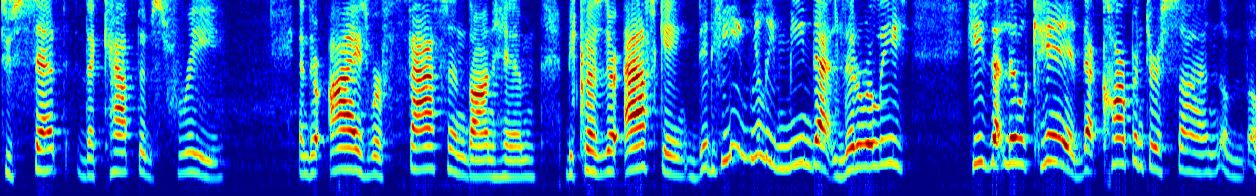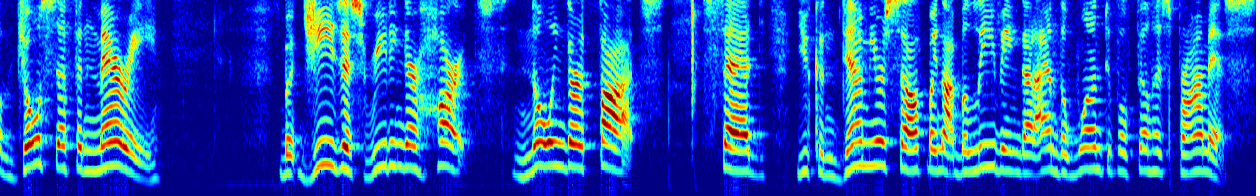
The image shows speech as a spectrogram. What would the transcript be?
to set the captives free. And their eyes were fastened on him because they're asking, Did he really mean that literally? He's that little kid, that carpenter's son of, of Joseph and Mary. But Jesus, reading their hearts, knowing their thoughts, said, You condemn yourself by not believing that I am the one to fulfill his promise.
